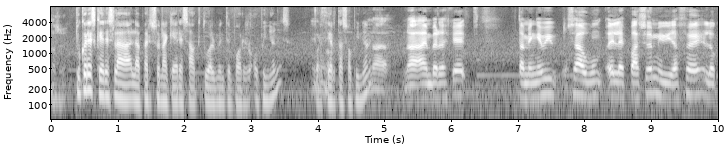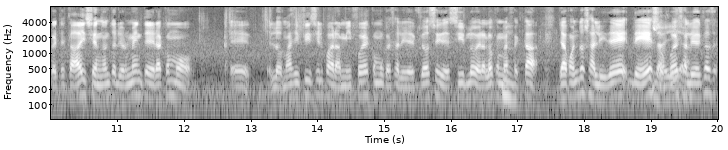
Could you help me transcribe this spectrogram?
no sé. ¿Tú crees que eres la, la persona que eres actualmente por opiniones? ¿Por No, ciertas opiniones? Nada, nada, en verdad es que también he vivido, o sea, hubo un- el espacio de mi vida fue lo que te estaba diciendo anteriormente, era como eh, lo más difícil para mí fue como que salir del closet y decirlo, era lo que me Mm. afectaba. Ya cuando salí de, de eso, pues salir del closet,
